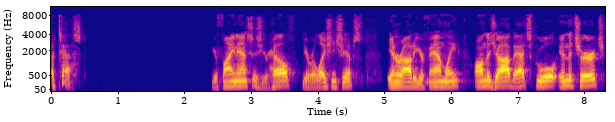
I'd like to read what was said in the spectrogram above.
a test. Your finances, your health, your relationships, in or out of your family, on the job, at school, in the church,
